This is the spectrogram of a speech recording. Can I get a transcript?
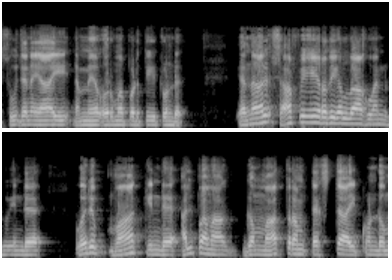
സൂചനയായി നമ്മെ ഓർമ്മപ്പെടുത്തിയിട്ടുണ്ട് എന്നാൽ ഷാഫി റതി അള്ളാഹു അൻഹുവിന്റെ ഒരു വാക്കിന്റെ അല്പമാകം മാത്രം ടെക്സ്റ്റ് ആയിക്കൊണ്ടും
